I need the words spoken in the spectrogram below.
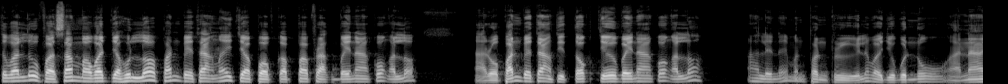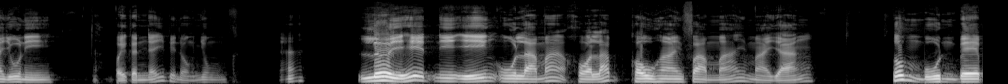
ตะวันลูฟาซัมมาวัจหุลลอพันไปทางไหนจะพบกับพระพรักใบหน้าของอัลลอฮ์อ่าเราพันไปทางติดตกเจอใบหน้าของอัลลอฮ์อ่าเลยไหนมันพันปรือแล้วว่าอยู่บนนู้อ่าหน้าอยู่นี่ไปกันไหนพี่น้องยุงนะ เลยเหตุนี้เองอุลามะขอรับเขาหายฝ่ามไม้มาอย่างสมบูรณ์แบบ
